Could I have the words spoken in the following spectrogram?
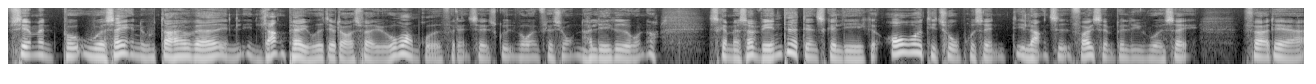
ser man på USA nu, der har jo været en, en lang periode, det har der også været i euroområdet for den sags skyld, hvor inflationen har ligget under skal man så vente, at den skal ligge over de 2% i lang tid, for eksempel i USA, før det er,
